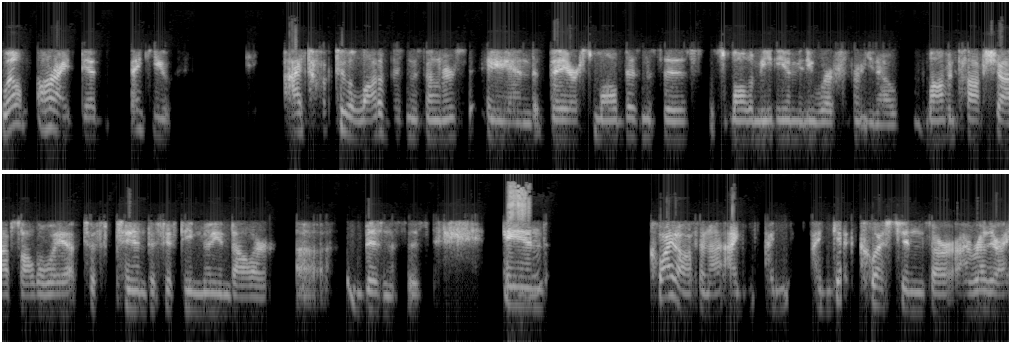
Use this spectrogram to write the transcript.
Well, all right, Deb. Thank you. I talk to a lot of business owners, and they are small businesses, small to medium, anywhere from you know mom and pop shops all the way up to ten to fifteen million dollar uh, businesses. And quite often I, I I get questions, or I rather I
